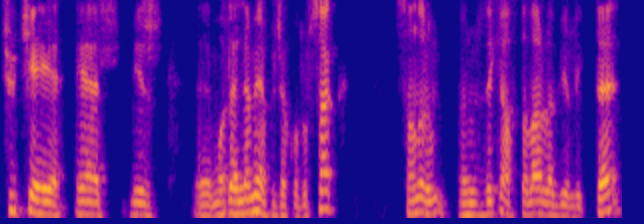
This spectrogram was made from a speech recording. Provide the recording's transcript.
Türkiye'ye eğer bir e, modelleme yapacak olursak sanırım önümüzdeki haftalarla birlikte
